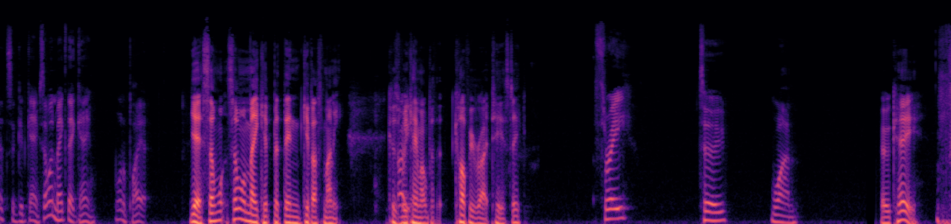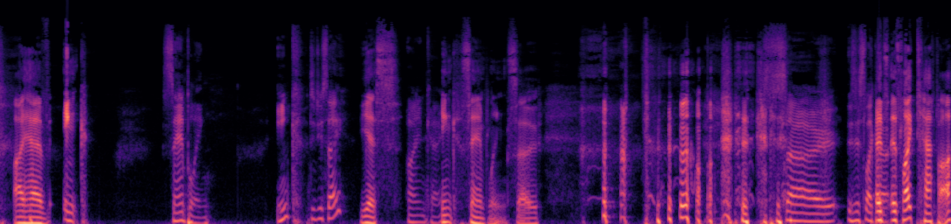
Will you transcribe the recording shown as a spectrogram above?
It's a good game. Someone make that game. I want to play it. yeah, someone someone make it, but then give us money because Oh, we yeah. came up with it. Copyright TSD. Three, two, one. Okay, I have ink. Sampling. Ink? Did you say? Yes, I N K. ink sampling. So. So is this like It's a, it's like Tapper.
